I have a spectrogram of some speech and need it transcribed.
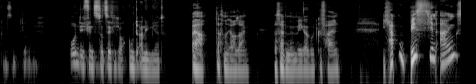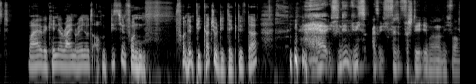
ganz nett, glaube ich. Und ich finde es tatsächlich auch gut animiert. Ja, das muss ich auch sagen. Das hat mir mega gut gefallen. Ich habe ein bisschen Angst, weil wir kennen ja Ryan Reynolds auch ein bisschen von, von dem Pikachu-Detective da. Hä? Ich finde den nicht so, also ich verstehe immer noch nicht, warum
